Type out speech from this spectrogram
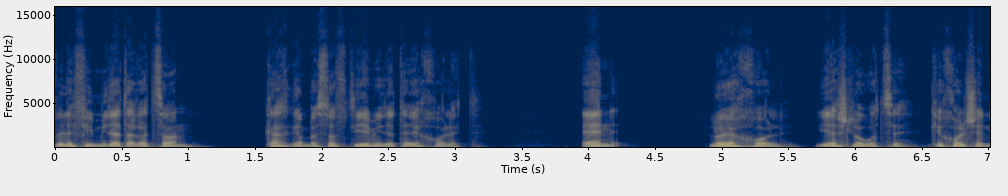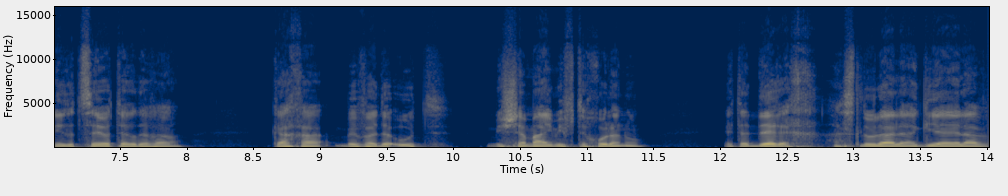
ולפי מידת הרצון, כך גם בסוף תהיה מידת היכולת. אין לא יכול, יש לא רוצה. ככל שנרצה יותר דבר, ככה בוודאות משמיים יפתחו לנו את הדרך הסלולה להגיע אליו,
